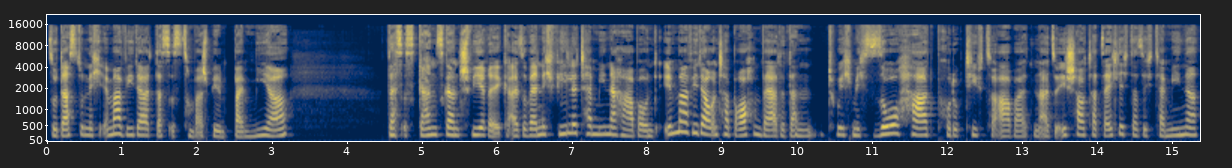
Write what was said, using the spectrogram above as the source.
so dass du nicht immer wieder, das ist zum Beispiel bei mir, das ist ganz, ganz schwierig. Also wenn ich viele Termine habe und immer wieder unterbrochen werde, dann tue ich mich so hart produktiv zu arbeiten. Also ich schaue tatsächlich, dass ich Termine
